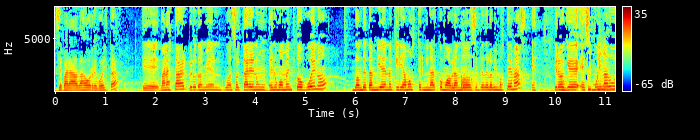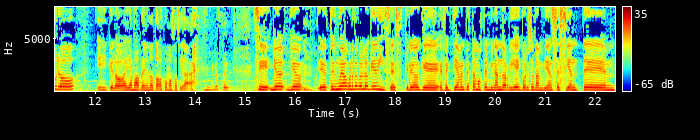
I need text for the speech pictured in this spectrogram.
separadas o revueltas eh, van a estar pero también bueno, soltar en un, en un momento bueno donde también no queríamos terminar como hablando siempre de los mismos temas. Es- creo que es muy maduro y que lo vayamos aprendiendo todos como sociedad. no sé. Sí, yo, yo eh, estoy muy de acuerdo con lo que dices. Creo que efectivamente estamos terminando arriba y por eso también se siente mm,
